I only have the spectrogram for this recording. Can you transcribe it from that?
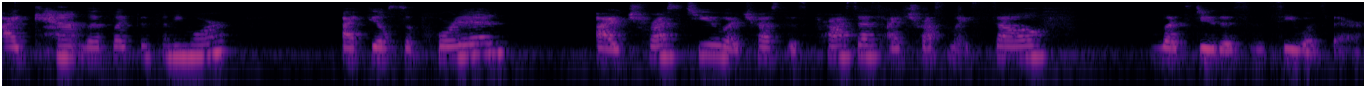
I can't live like this anymore. I feel supported. I trust you. I trust this process. I trust myself. Let's do this and see what's there.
